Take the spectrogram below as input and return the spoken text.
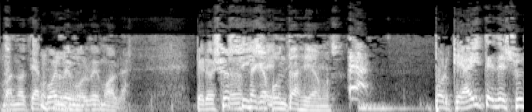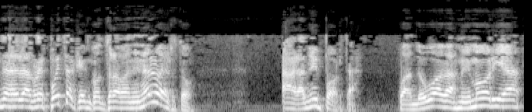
Cuando te acuerdes volvemos a hablar. Pero yo sí sé que apuntás, digamos. Ah, porque ahí tenés una de las respuestas que encontraban en Alberto. Ahora, no importa. Cuando vos hagas memoria,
